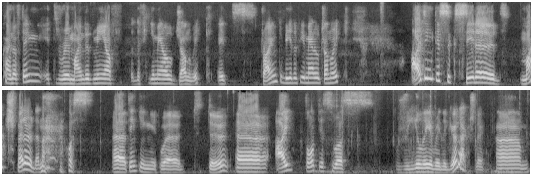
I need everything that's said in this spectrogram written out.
kind of thing. It reminded me of the female John Wick. It's trying to be the female John Wick. I think this succeeded much better than I was uh, thinking it would do. Uh, I thought this was really, really good, actually. Um,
